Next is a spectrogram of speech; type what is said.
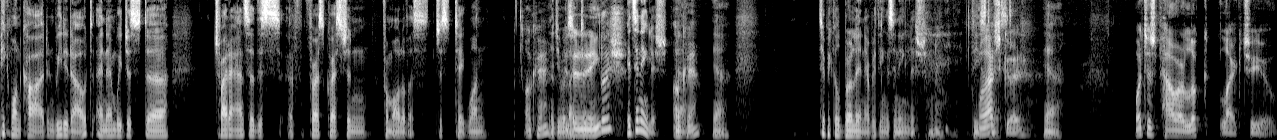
pick one card and read it out, and then we just uh, try to answer this uh, first question from all of us. Just take one. Okay, That you would is like it to- in English? It's in English. Okay. Yeah. Typical Berlin. Everything is in English. You know. Well, that's days. good. Yeah. What does power look like to you?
